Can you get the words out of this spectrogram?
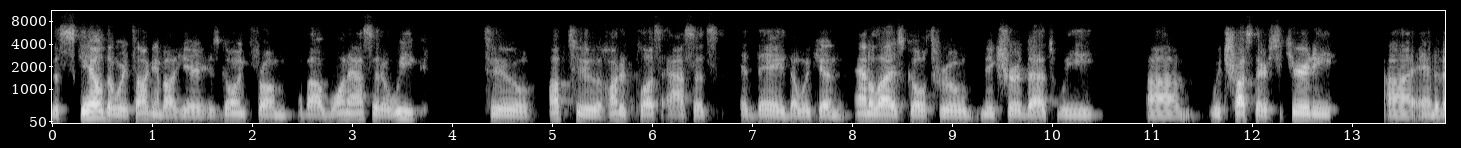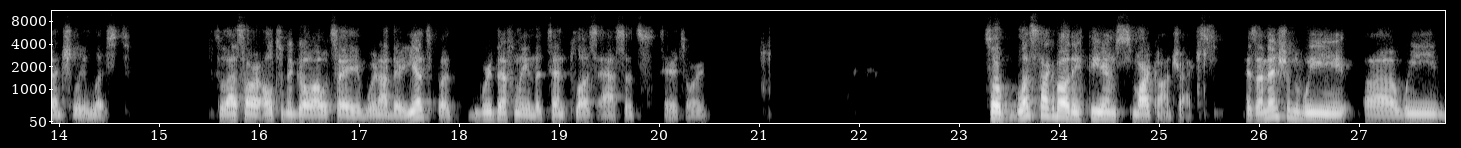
the scale that we're talking about here is going from about one asset a week to up to 100 plus assets a day that we can analyze, go through, make sure that we um, we trust their security, uh, and eventually list. So that's our ultimate goal. I would say we're not there yet, but we're definitely in the 10 plus assets territory. So let's talk about Ethereum smart contracts as I mentioned, we uh, we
